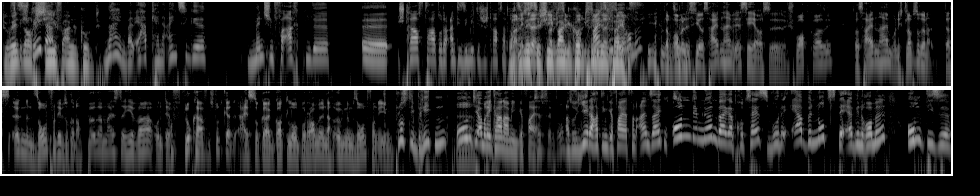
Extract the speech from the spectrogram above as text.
du wirst auch später. schief angeguckt. Nein, weil er hat keine einzige menschenverachtende äh, Straftat oder antisemitische Straftat. Trotzdem wirst du schief angeguckt. sein- Fall. Rommel? Ja, glaube, Rommel ist hier aus Heidenheim, der ist hier aus äh, Schwab quasi, ist aus Heidenheim und ich glaube sogar, dass irgendein Sohn von dem sogar noch Bürgermeister hier war und der Flughafen Stuttgart heißt sogar Gottlob Rommel nach irgendeinem Sohn von ihm. Plus die Briten Ja. und die Amerikaner haben ihn gefeiert. Ist das dein Sohn? Also jeder hat ihn gefeiert von allen Seiten. Und im Nürnberger Prozess wurde er benutzt, der Erwin Rommel, um diese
